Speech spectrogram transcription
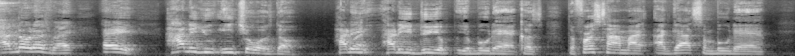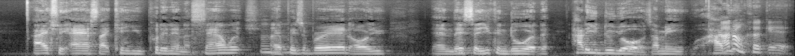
I know that's right. Hey, how do you eat yours though? How do you how do you do your your boudin? Because the first time I I got some boudin, I actually asked like, can you put it in a sandwich, Mm-hmm. like a piece of bread, or you? And they say you can do it. How do you do yours? I mean, how do I you- don't cook it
